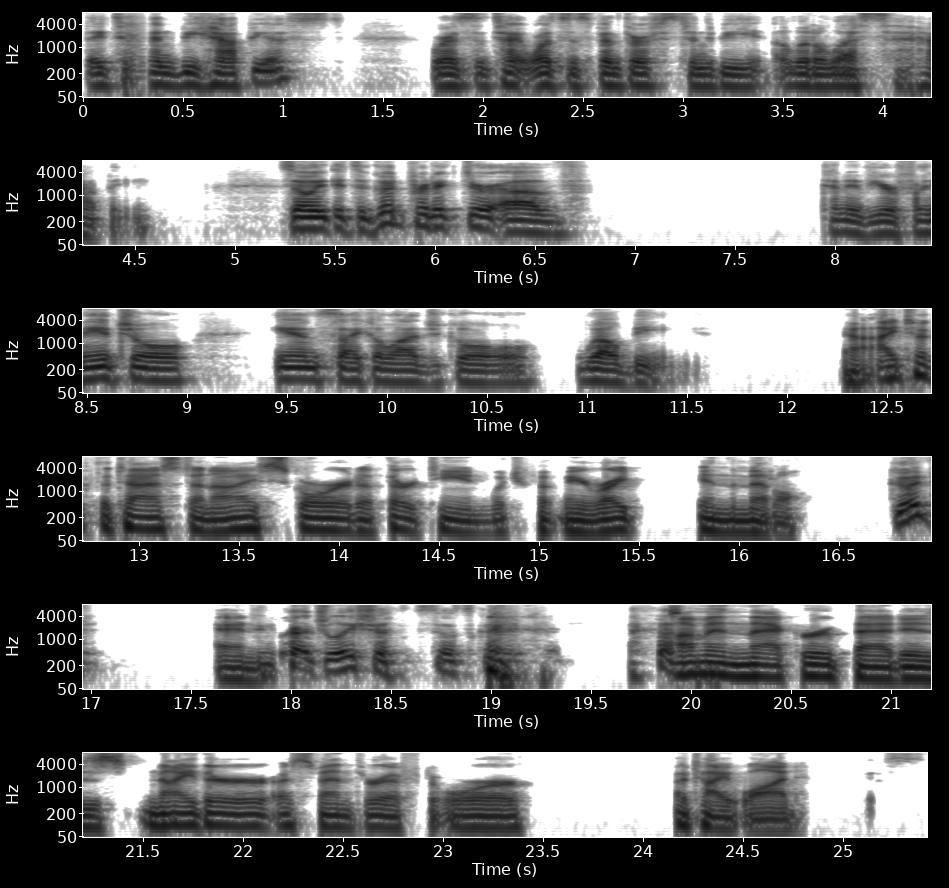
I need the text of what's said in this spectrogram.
They tend to be happiest, whereas the tightwads and spendthrifts tend to be a little less happy. So it's a good predictor of kind of your financial and psychological well-being. Yeah, I took the test and I scored a 13, which put me right in the middle. Good. And congratulations. That's good. I'm in that group that is neither a spendthrift or a tightwad Yes.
